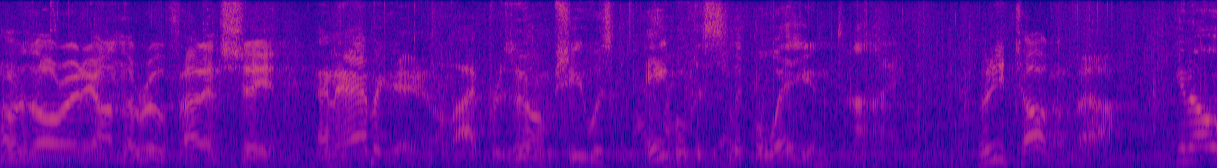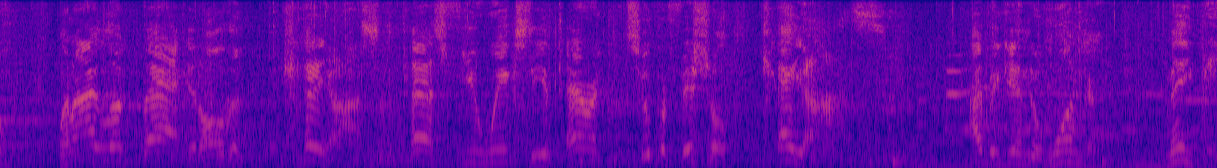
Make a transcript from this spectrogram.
I was already on the roof. I didn't see it. And Abigail, I presume she was able to slip away in time. What are you talking about? You know, when I look back at all the chaos of the past few weeks, the apparent superficial chaos, I begin to wonder, maybe,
